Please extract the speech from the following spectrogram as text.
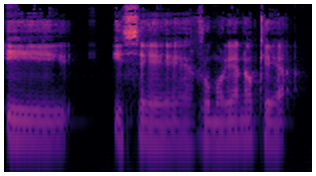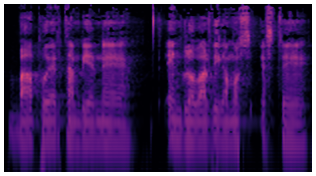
y, y se rumorea ¿no? que va a poder también eh, englobar, digamos, este,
